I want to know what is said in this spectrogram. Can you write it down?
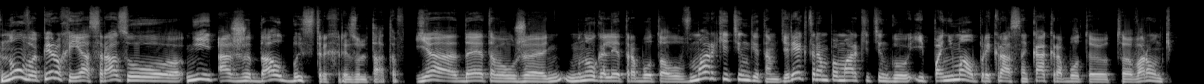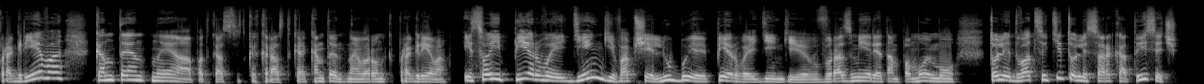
Ну, во-первых, я сразу не ожидал быстрых результатов. Я до этого уже много лет работал в маркетинге, там, директором по маркетингу, и понимал прекрасно, как работают воронки прогрева контентные, а подкаст это как раз такая контентная воронка прогрева. И свои первые деньги, вообще любые первые деньги в размере, там, по-моему, то ли 20, то ли 40 тысяч,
